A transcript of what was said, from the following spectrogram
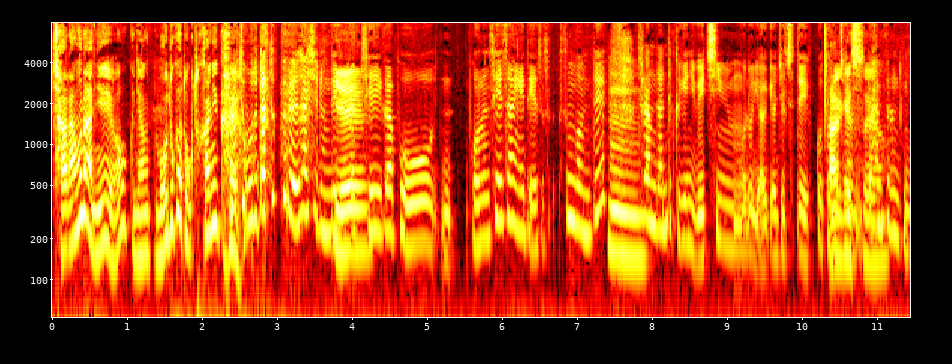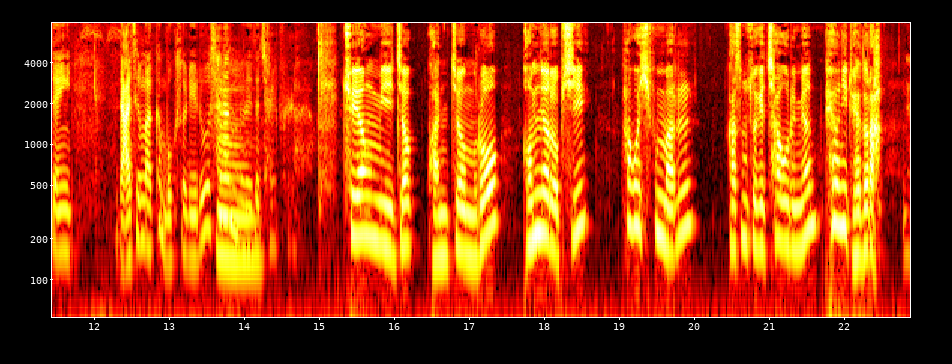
자랑은 아니에요. 그냥 모두가 독특하니까요. 그렇죠. 모두 다 특별해요, 사실은. 근데 예. 그러니까 제가 보, 보는 세상에 대해서 쓴 건데, 음. 사람들한테 그게 외침으로 여겨질 수도 있고, 또 알겠어요. 한편은 굉장히 나즈막한 목소리로 사랑 음. 노래도 잘 불러요. 최영미적 관점으로 검열 없이 하고 싶은 말을 가슴속에 차오르면 표현이 되더라. 네.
